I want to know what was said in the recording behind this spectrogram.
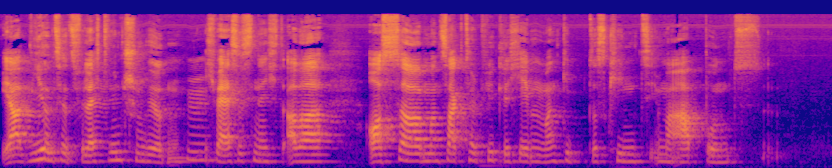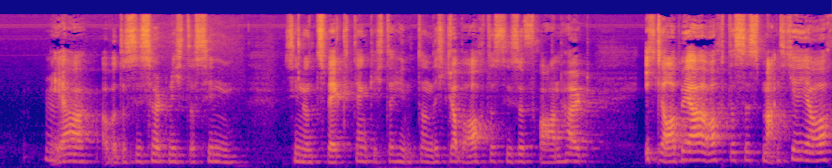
ja, wir uns jetzt vielleicht wünschen würden. Ich weiß es nicht, aber außer man sagt halt wirklich eben, man gibt das Kind immer ab und ja, aber das ist halt nicht der Sinn, Sinn und Zweck, denke ich, dahinter. Und ich glaube auch, dass diese Frauen halt, ich glaube ja auch, dass es manche ja auch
